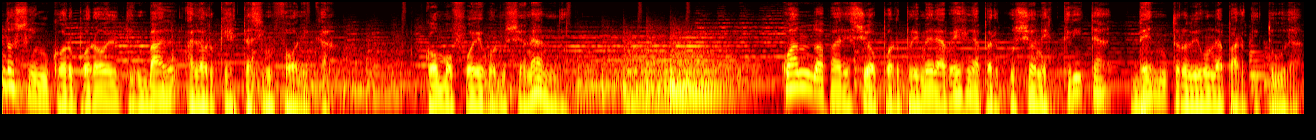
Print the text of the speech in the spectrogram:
¿Cuándo se incorporó el timbal a la orquesta sinfónica? ¿Cómo fue evolucionando? ¿Cuándo apareció por primera vez la percusión escrita dentro de una partitura?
